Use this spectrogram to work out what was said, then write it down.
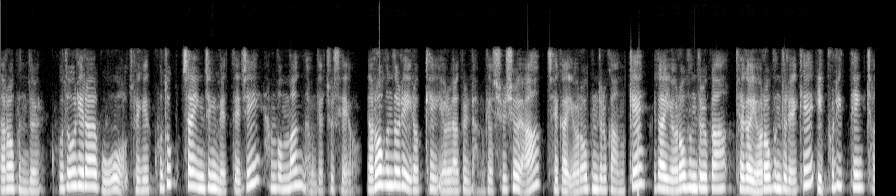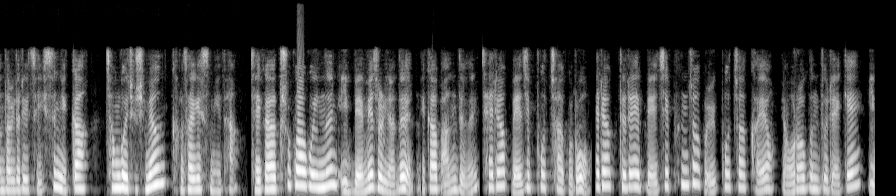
여러분들 구독이라고 저에게 구독자 인증 메시지 한 번만 남겨주세요. 여러분들이 이렇게 연락을 남겨주셔야 제가 여러분들과 함께 제가 여러분들과 제가 여러분들에게 이 브리핑 전달드릴 수 있으니까 참고해 주시면 감사하겠습니다. 제가 추구하고 있는 이 매매 전략은 제가 만든 세력 매집 포착으로 세력들의 매집 흔적을 포착하여 여러분들에게 이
